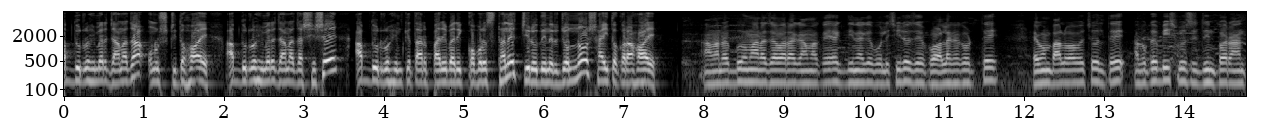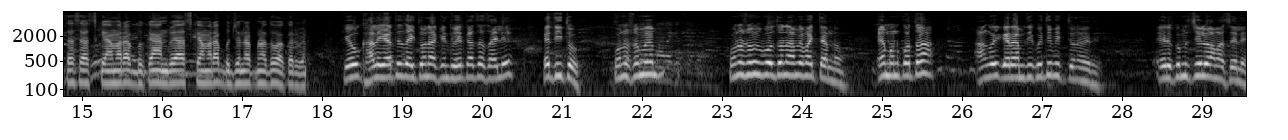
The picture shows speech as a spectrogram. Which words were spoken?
আব্দুর রহিমের জানাজা অনুষ্ঠিত হয়। আব্দুর রহিমের জানাজা শেষে আব্দুর রহিমকে তার পারিবারিক কবরস্থানে চিরদিনের জন্য শায়িত করা হয়। আমার আব্বু মারা যাওয়ার আগে আমাকে একদিন আগে বলেছিল যে পড়ালেখা করতে এবং ভালোভাবে চলতে। আব্বুকে বিশ পঁচিশ দিন পর আনতেছে, আজকে আমার আব্বুকে আনবে, আজকে আমার আব্বুর জন্য আপনারা দোয়া করবেন। কেউ খালি হাতে যাইতো না, কিন্তু এর কাছে চাইলে এ দিত। কোনো সময় কোনো সময় বলতো না, আমি পাইতাম না। এমন কথা আঙ্গুই গ্রাম দিয়ে কইতে পারতো না এর। এরকম ছিল আমার ছেলে।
